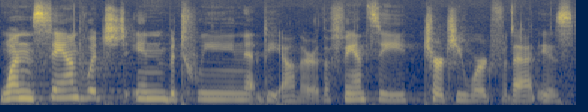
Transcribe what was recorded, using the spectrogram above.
One sandwiched in between the other. The fancy churchy word for that is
